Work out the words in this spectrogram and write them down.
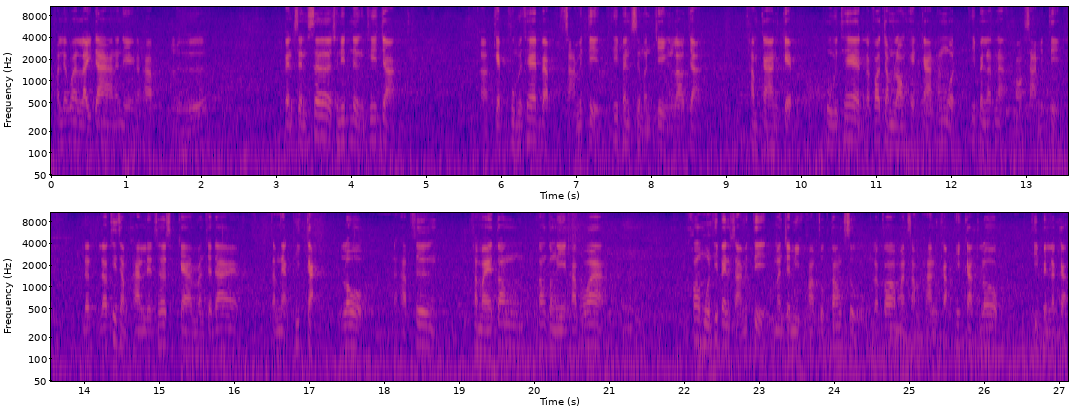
เขาเรียกว่าไ i ด้านั่นเองนะครับ หรือเป็นเซ็นเซอร์ชนิดหนึ่งที่จะเเก็บภูมิประเทศแบบ 3 มิติที่เป็นเสมือนจริง เราจะทำการเก็บภูมิประเทศ แล้วก็จำลองเหตุการณ์ทั้งหมดที่เป็นลักษณะของ 3 มิติ แล้วแล้วที่สำคัญเลเซอร์สแกนมันจะได้ตำแหน่งพิกัดโลกนะครับ ซึ่งทำไมต้องต้องตรงนี้ครับเพราะว่าข้อมูลที่เป็น3มิติ มันจะมีความถูกต้องสูง แล้วก็มันสัมพันธ์กับพิกัดโลกที่เป็นระกับ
